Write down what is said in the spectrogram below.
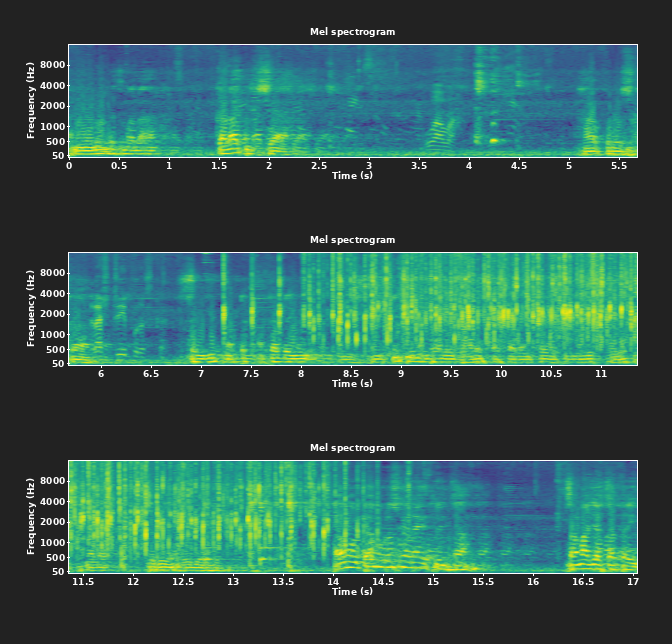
आणि म्हणूनच मला कला दीक्षा वा वा. हा पुरस्कार राष्ट्रीय पुरस्कार. संगीत नाटक अकादमी संस्कृती मंत्रालय भारत सरकारांच्या वतीने खरोखरच मला सुरू झालेलो आहे. हा मोठा पुरस्कार आहे तुमचा समाजाचा ताई.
